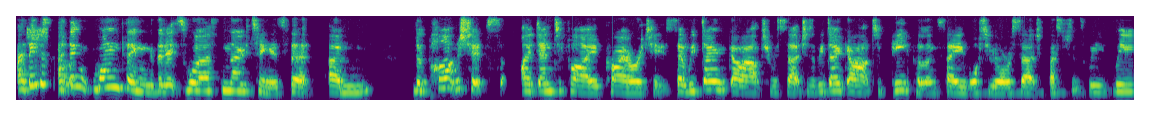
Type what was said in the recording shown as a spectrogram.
I think I think one thing that it's worth noting is that um, the partnerships identify priorities. So we don't go out to researchers, we don't go out to people and say, what are your research questions? We, we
